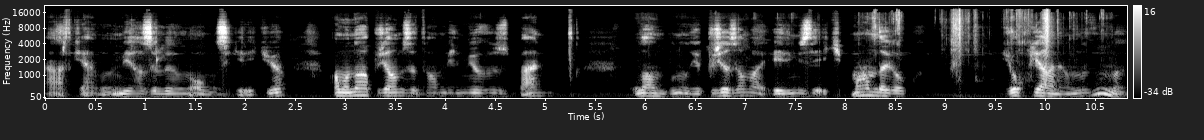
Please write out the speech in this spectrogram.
Artık yani bunun bir hazırlığının olması gerekiyor. Ama ne yapacağımızı da tam bilmiyoruz. Ben ulan bunu yapacağız ama elimizde ekipman da yok. Yok yani anladın mı?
